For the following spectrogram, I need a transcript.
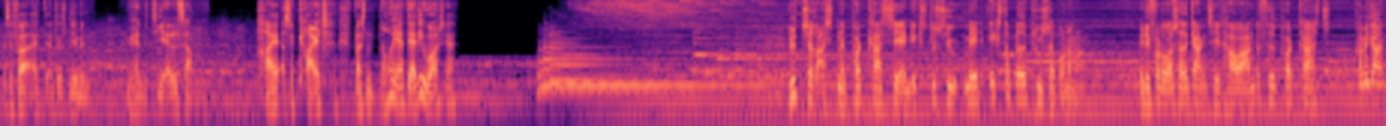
Altså før, at, at det var sådan, jamen, Johannes, de er alle sammen. Hej, altså kite. Var sådan, nå ja, det er de jo også, ja. Lyt til resten af podcast-serien eksklusivt med et Ekstra blad Plus abonnement. Med det får du også adgang til et hav af andre fede podcasts. Kom i gang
